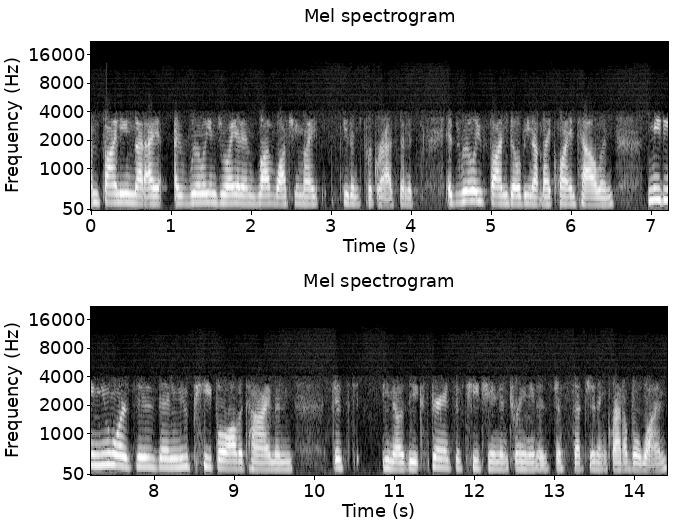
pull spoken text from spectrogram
I'm finding that I, I really enjoy it and love watching my students progress. And it's, it's really fun building up my clientele and meeting new horses and new people all the time. And just, you know, the experience of teaching and training is just such an incredible one.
